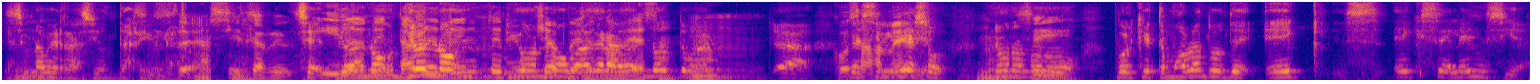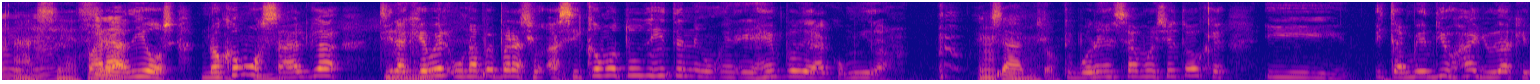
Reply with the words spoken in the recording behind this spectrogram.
Es una aberración terrible. Sí. Así Es terrible. O sea, y Dios no, Dios no, Dios no va a veces- agradar, eso. no te va Mm. a Cosas a recibir eso. No, no, no, Sí. no, porque estamos hablando de ex- excelencia para Dios. No como salga, tiene que ver una preparación. Así como tú dijiste en el ejemplo de la comida. Exacto. Tú pones esa ese toque y, y también Dios ayuda a que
